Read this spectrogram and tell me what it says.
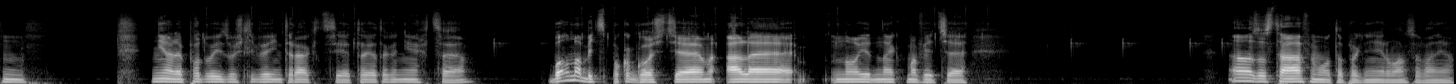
Hmm. Nie, ale podłe i złośliwe interakcje, to ja tego nie chcę. Bo on ma być spoko gościem, ale no jednak ma wiecie... No, zostawmy mu to pragnienie romansowania.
